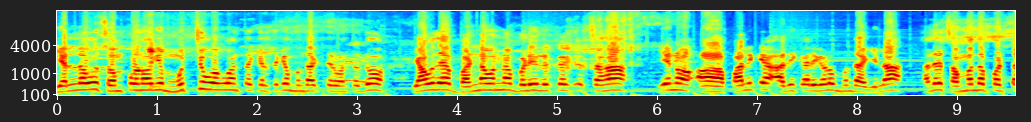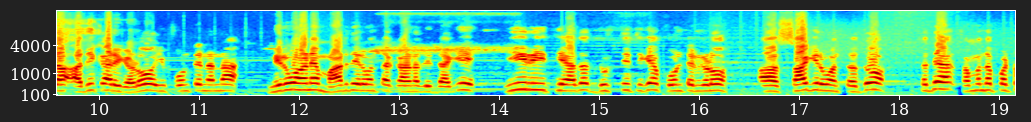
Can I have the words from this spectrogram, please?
ಎಲ್ಲವೂ ಸಂಪೂರ್ಣವಾಗಿ ಮುಚ್ಚಿ ಹೋಗುವಂತ ಕೆಲಸಕ್ಕೆ ಮುಂದಾಗ್ತಿರುವಂತದ್ದು. ಯಾವುದೇ ಬಣ್ಣವನ್ನ ಬಳಿಯಲಿಕ್ಕೆ ಸಹ ಏನು, ಆ, ಪಾಲಿಕೆ ಅಧಿಕಾರಿಗಳು ಮುಂದಾಗಿಲ್ಲ. ಅಂದ್ರೆ ಸಂಬಂಧಪಟ್ಟ ಅಧಿಕಾರಿಗಳು ಈ ಫೌಂಟೇನ್ ಅನ್ನ ನಿರ್ವಹಣೆ ಮಾಡದೇ ಇರುವಂತ ಕಾರಣದಿಂದಾಗಿ ಈ ರೀತಿಯಾದ ದುಸ್ಥಿತಿಗೆ ಫೌಂಟೇನ್ಗಳು ಸಾಗಿರುವಂತದ್ದು. ಸದ್ಯ ಸಂಬಂಧಪಟ್ಟ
